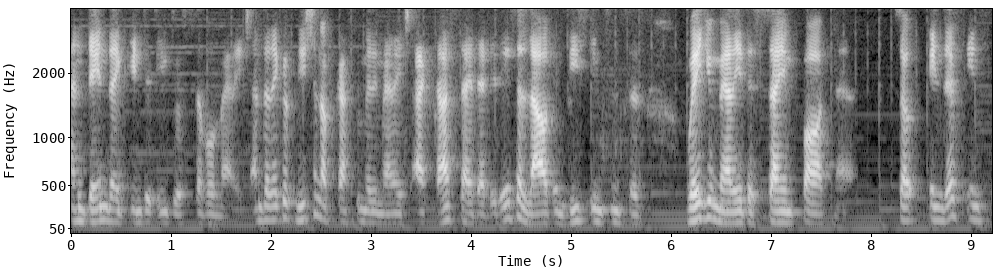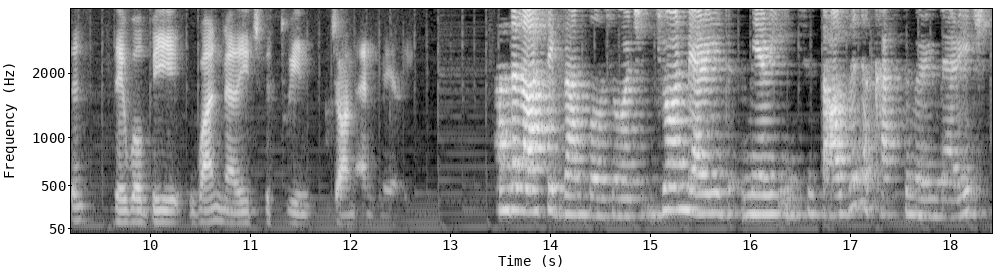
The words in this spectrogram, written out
and then they entered into a civil marriage. And the Recognition of Customary Marriage Act does say that it is allowed in these instances where you marry the same partner. So in this instance, there will be one marriage between John and Mary. And the last example, George, John married Mary in 2000, a customary marriage.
